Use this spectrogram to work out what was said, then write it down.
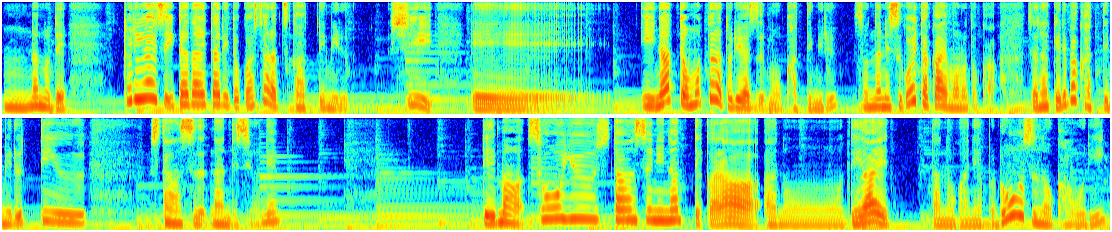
うん、なのでとりあえずいただいたりとかしたら使ってみるし、えー、いいなって思ったらとりあえずもう買ってみるそんなにすごい高いものとかじゃなければ買ってみるっていうスタンスなんですよね。でまあそういうスタンスになってから、あの出会えたのがねやっぱローズの香り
